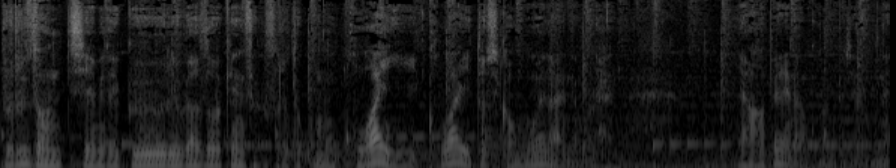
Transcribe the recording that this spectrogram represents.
ブルゾンチエミで Google 画像検索するともう怖い怖いとしか思えないねこれ。やべえなこのビジュアルね。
